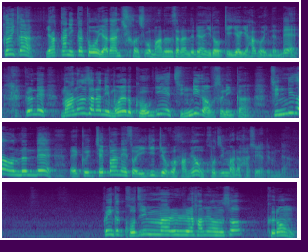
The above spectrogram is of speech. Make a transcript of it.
그러니까 약하니까 더 야단치고 많은 사람들이랑 이렇게 이야기하고 있는데 그런데 많은 사람이 모여도 거기에 진리가 없으니까 진리가 없는데 그 재판에서 이기려고 하면 거짓말을 하셔야 됩니다. 그러니까 거짓말을 하면서 그런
